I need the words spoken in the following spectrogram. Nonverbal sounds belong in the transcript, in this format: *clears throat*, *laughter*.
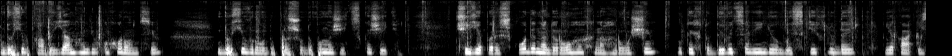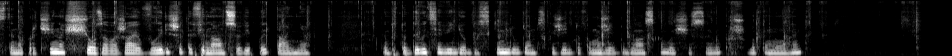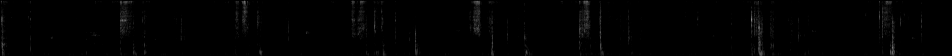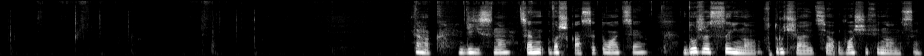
духів кави, янголів, охоронців, духів роду. Прошу, допоможіть, скажіть, чи є перешкоди на дорогах, на гроші у тих, хто дивиться відео, близьких людей, яка істинна причина, що заважає вирішити фінансові питання? Тим, хто дивиться відео, близьким людям, скажіть, допоможіть, будь ласка, вищі сили, прошу допомоги. Так, дійсно, це важка ситуація. Дуже сильно втручаються у ваші фінанси.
